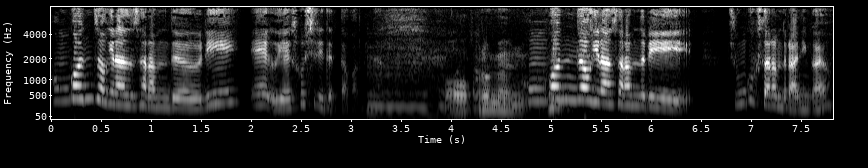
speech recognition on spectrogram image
홍건적이라는 사람들이 에 의해 소실이 됐다고 합니다. 음, 어 그러면 홍건적이라는 사람들이 중국 사람들 아닌가요?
